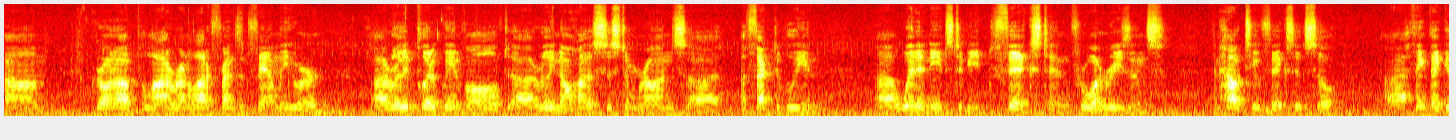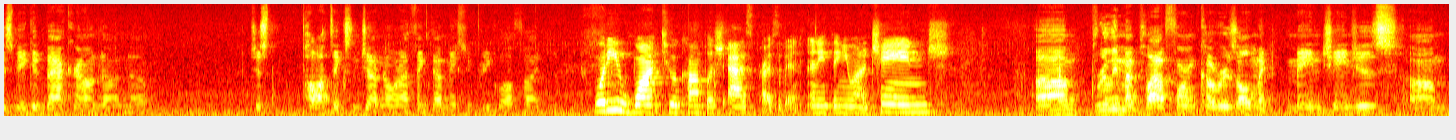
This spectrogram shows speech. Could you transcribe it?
um, growing up, a lot around a lot of friends and family who are uh, really politically involved, uh, really know how the system runs uh, effectively and uh, when it needs to be fixed and for what reasons and how to fix it. So uh, I think that gives me a good background on um, just politics in general, and I think that makes me pretty qualified. What do you want to accomplish as president? Anything you want to change? Um, really, my platform covers all my main changes. Um,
